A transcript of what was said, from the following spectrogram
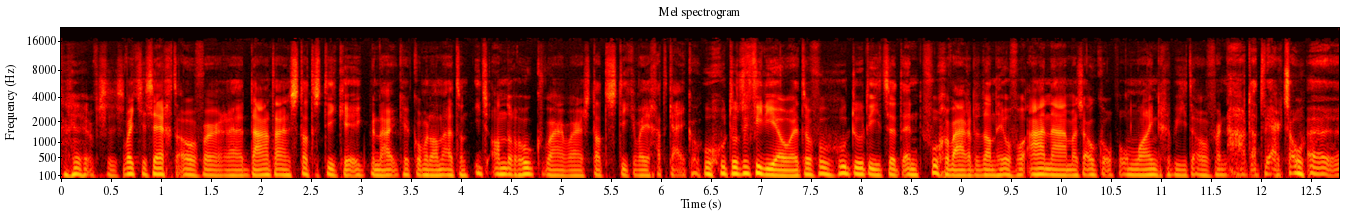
Precies. Wat je zegt over uh, data en statistieken. Ik, ben, nou, ik kom er dan uit een iets andere hoek waar, waar statistieken waar je gaat kijken hoe goed doet een video het of hoe goed doet iets het. En vroeger waren er dan heel veel aannames ook op online gebied over. Nou, dat werkt zo. Uh,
